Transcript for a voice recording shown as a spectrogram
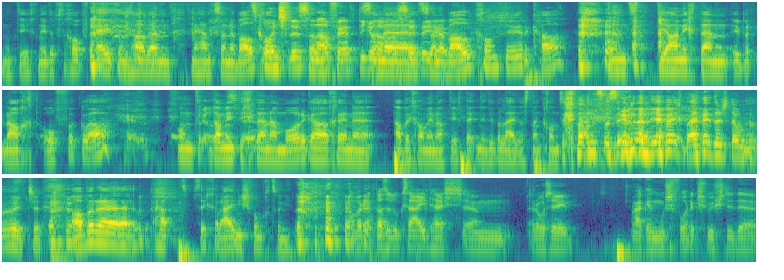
natürlich nicht auf den Kopf gefallen und habe dann, wir haben so einen Balkon, so eine- auch fertig so eine, so eine Balkontür gehabt und die habe ich dann über die Nacht offen gelassen. Und damit ich dann am Morgen habe können, aber ich habe mir natürlich dort nicht überlegt, was dann Konsequenzen sind, wenn die mich dann in der Stube verwünschen. Aber äh, hat sicher einiges funktioniert. Aber das, was du gesagt hast, ähm, Roger, wegen musst du vor den Geschwistern äh,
